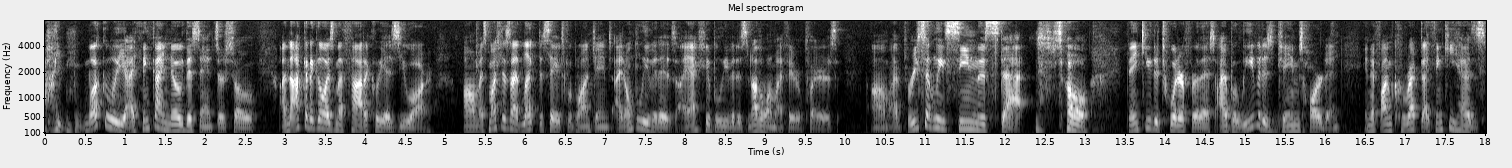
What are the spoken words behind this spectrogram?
I luckily I think I know this answer, so I'm not gonna go as methodically as you are. Um, as much as I'd like to say it's LeBron James, I don't believe it is. I actually believe it is another one of my favorite players. Um, I've recently seen this stat, so thank you to Twitter for this. I believe it is James Harden, and if I'm correct, I think he has.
